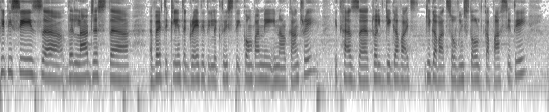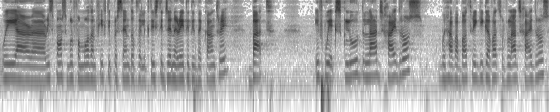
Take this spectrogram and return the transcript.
PPC is uh, the largest uh, vertically integrated electricity company in our country. It has uh, 12 gigawatts, gigawatts of installed capacity. We are uh, responsible for more than 50% of the electricity generated in the country. But if we exclude large hydros, we have about 3 gigawatts of large hydros.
